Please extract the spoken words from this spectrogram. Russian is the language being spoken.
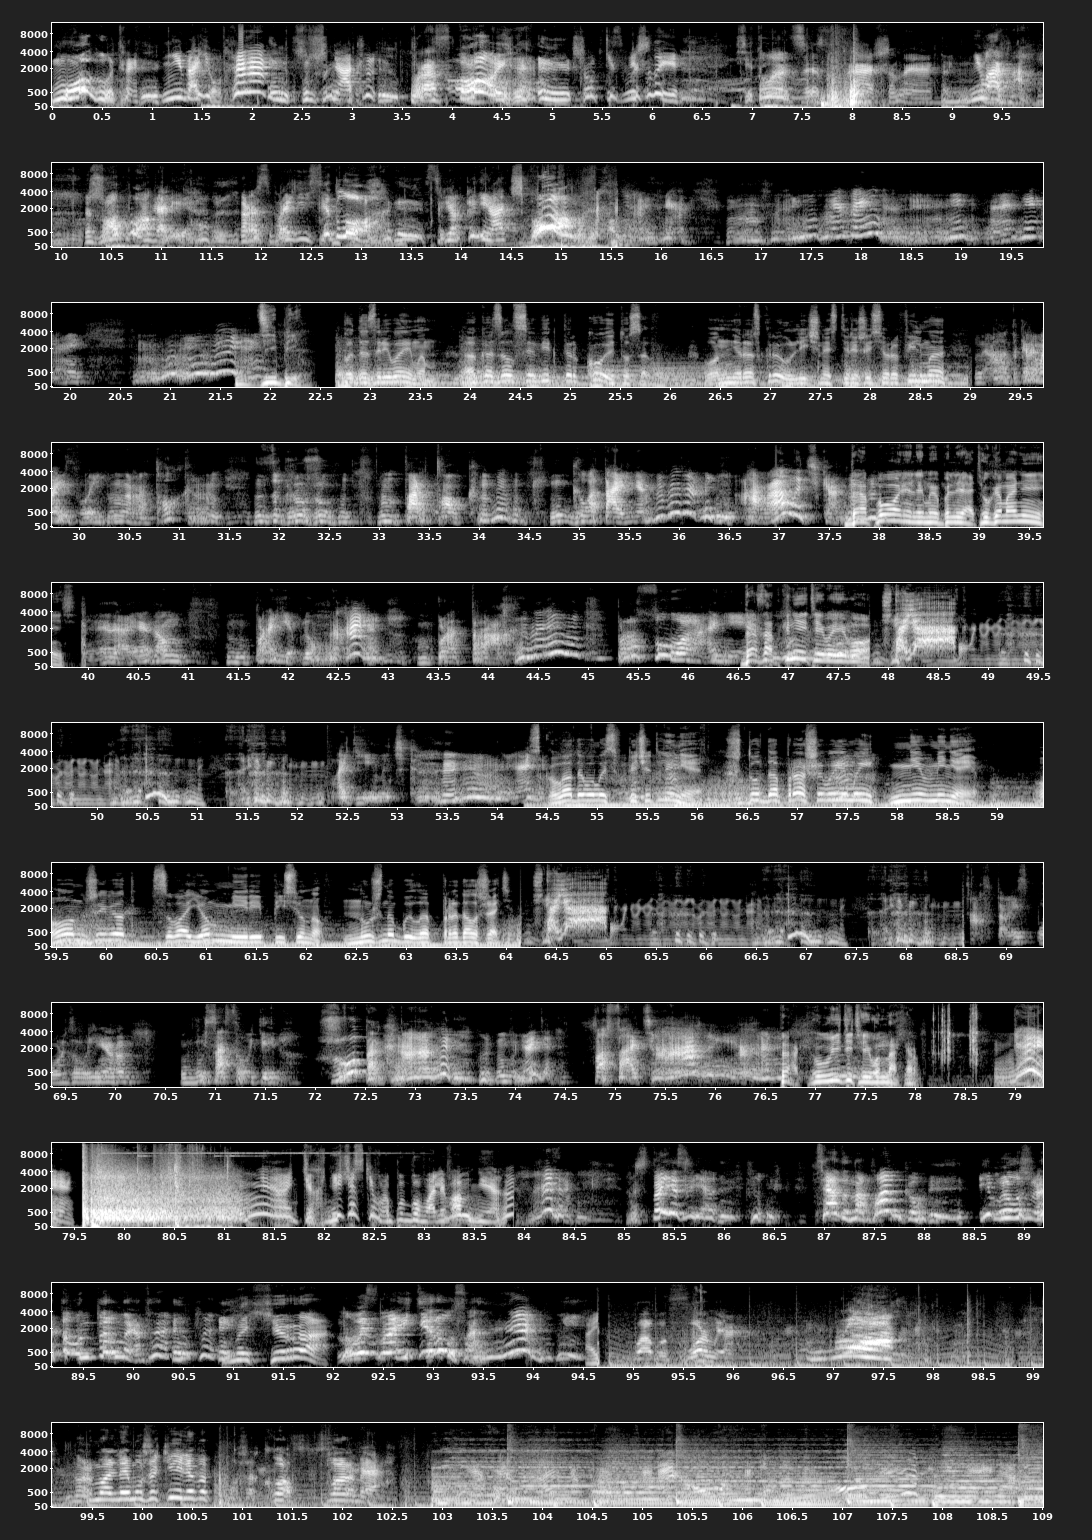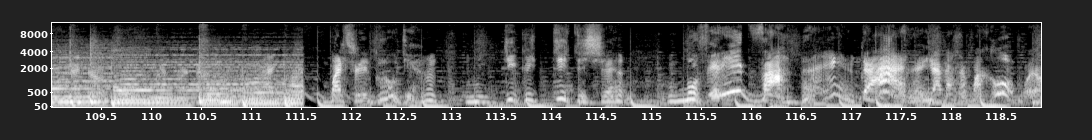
Могут, не дают. Сушняк простой. Шутки смешные. Ситуация страшная. Неважно. Жопу оголи. Распрыгни седло. Сверкни очком. Дебил. Подозреваемым оказался Виктор Коэтусов. Он не раскрыл личность режиссера фильма, Открывай свой роток, загружу порток, глотай, оралочка. Да поняли мы, блядь, угомонись. Это, это он проеблю, про трах, про сувание. Да заткните вы его. Вагиночка. складывалось впечатление, что допрашиваемый невменяем. Он живет в своем мире писюнов. Нужно было продолжать. Автор использовали высасыватель шуток, а? понимаете, сосать. а? Так, уведите его нахер. Технически вы побывали во мне. Что если я сяду на банку и выложу это в интернет? Нахера? Ну вы знаете руса. Бабы в форме? Нормальные мужики любят мужиков в форме. Большие груди, дикое титище, буферидза. Да, я даже похлопаю.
